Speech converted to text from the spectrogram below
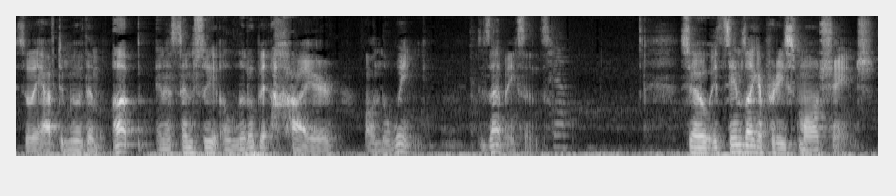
So they have to move them up and essentially a little bit higher on the wing. Does that make sense? Yeah. So it seems like a pretty small change,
